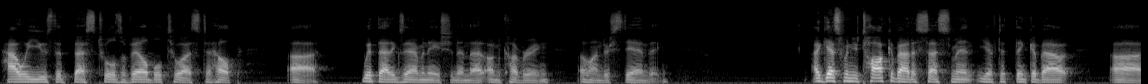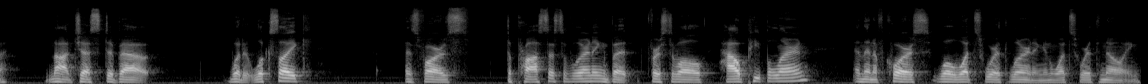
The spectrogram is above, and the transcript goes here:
how we use the best tools available to us to help uh, with that examination and that uncovering of understanding. I guess when you talk about assessment, you have to think about uh, not just about what it looks like as far as the process of learning, but first of all, how people learn, and then, of course, well, what's worth learning and what's worth knowing.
